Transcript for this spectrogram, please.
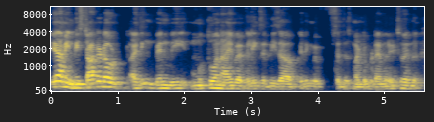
Yeah, I mean, we started out, I think when we, Muthu and I were colleagues at Visa, I think we've said this multiple times, right? So in the,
